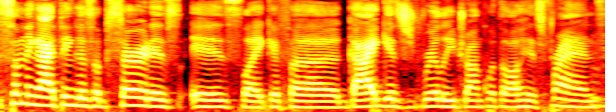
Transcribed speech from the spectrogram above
something I think is absurd is is like if a guy gets really drunk with all his friends,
